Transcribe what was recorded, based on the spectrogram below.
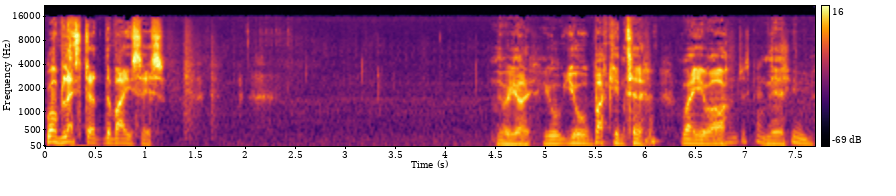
Rob Lester, the bassist. There we go. You're, you're back into where you are. I'm just going to tune.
